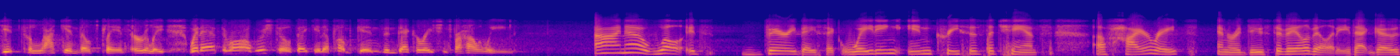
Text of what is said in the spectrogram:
get to lock in those plans early when, after all, we're still thinking of pumpkins and decorations for Halloween? I know. Well, it's very basic. Waiting increases the chance of higher rates and reduced availability. That goes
